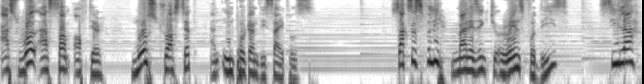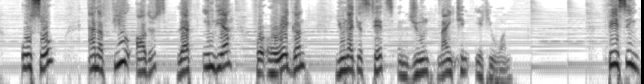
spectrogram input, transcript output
as well as some of their most trusted and important disciples. Successfully managing to arrange for these, Sheela, Osho and a few others left India for Oregon, United States in June 1981. Facing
